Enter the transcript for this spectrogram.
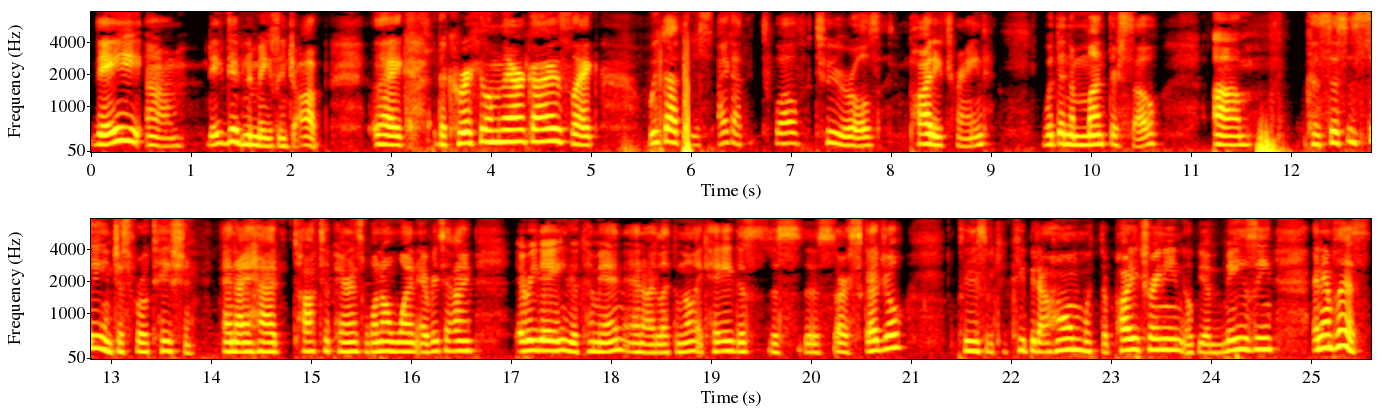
they um, they did an amazing job. Like the curriculum there, guys, like we got these I got 12 two-year-olds potty trained within a month or so. Um, consistency and just rotation. And I had talked to parents one on one every time, every day they come in, and I let them know like, hey, this this this is our schedule. Please, we can keep it at home with the potty training. It'll be amazing. And then plus,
